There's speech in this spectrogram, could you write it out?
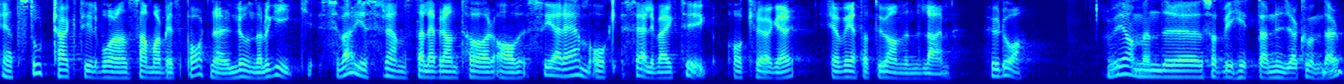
Ett stort tack till våran samarbetspartner Lundalogik, Sveriges främsta leverantör av CRM och säljverktyg. Och Kröger, jag vet att du använder Lime. Hur då? Vi använder det så att vi hittar nya kunder.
